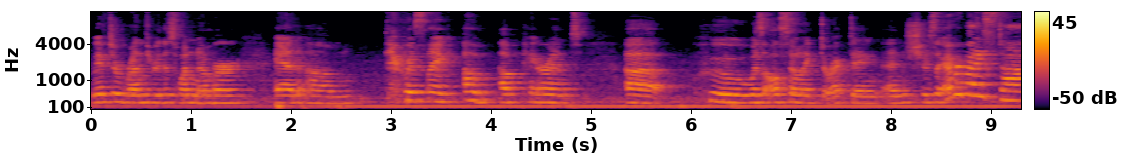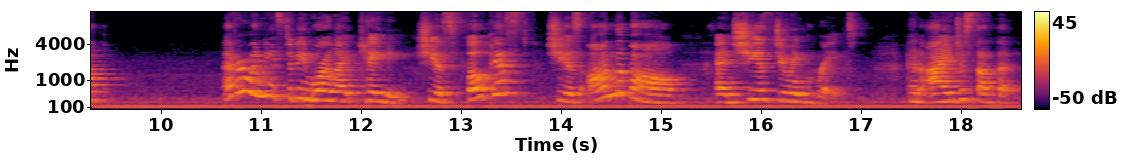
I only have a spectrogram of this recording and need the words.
we have to run through this one number. And um, there was like a, a parent uh, who was also like directing, and she was like, everybody stop. Everyone needs to be more like Katie. She is focused, she is on the ball, and she is doing great. And I just thought that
